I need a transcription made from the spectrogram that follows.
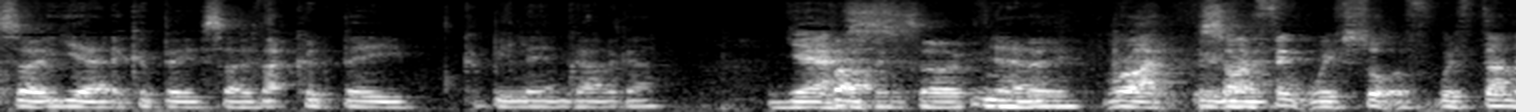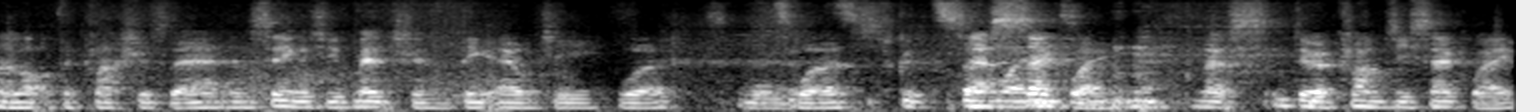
So yeah, it could be. So that could be could be Liam Gallagher. Yes. I think so. Yeah. maybe. Right, Who so I knows? think we've sort of we've done a lot of the clashes there, and seeing as you've mentioned the LG word, It's a- words, it's a good Let's segue. segue. into- yeah. let's do a clumsy segue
